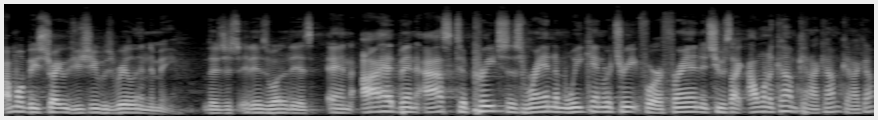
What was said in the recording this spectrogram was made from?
I'm gonna be straight with you. She was real into me. There's just it is what it is. And I had been asked to preach this random weekend retreat for a friend, and she was like, "I want to come. Can I come? Can I come?"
